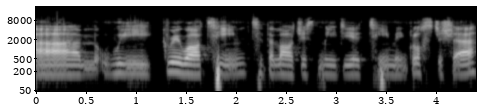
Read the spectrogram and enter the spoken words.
Um, we grew our team to the largest media team in Gloucestershire.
